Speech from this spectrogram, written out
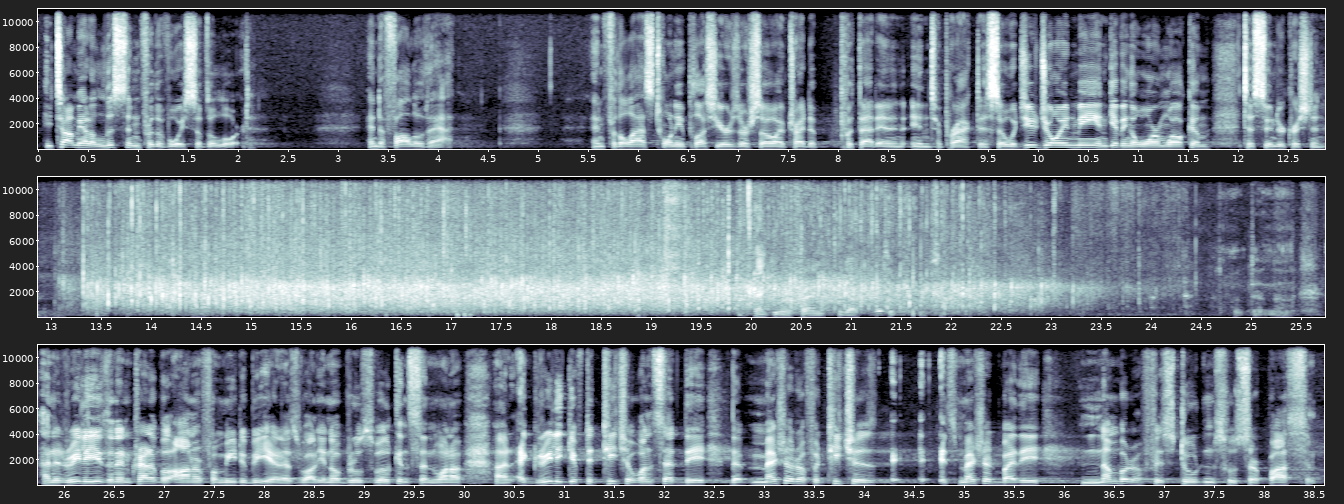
He taught me how to listen for the voice of the Lord and to follow that. And for the last 20 plus years or so, I've tried to put that in, into practice. So, would you join me in giving a warm welcome to Sundar Krishnan? Thank you, my friend. And it really is an incredible honor for me to be here as well. You know, Bruce Wilkinson, one of uh, a really gifted teacher, once said the, the measure of a teacher, is measured by the number of his students who surpass him.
